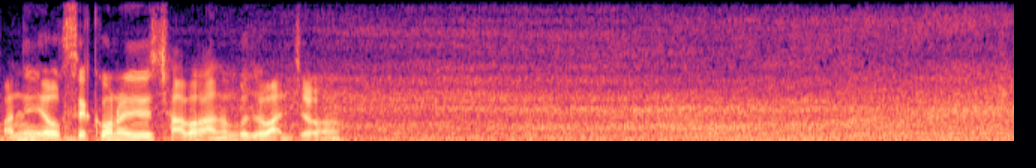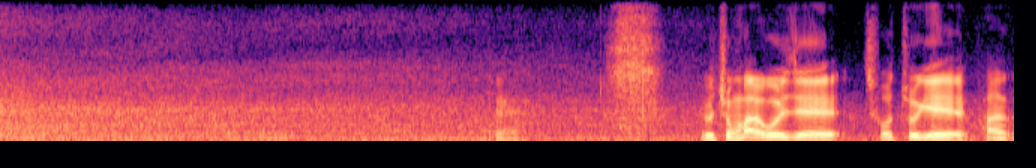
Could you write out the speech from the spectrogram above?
완전 역세권을 잡아가는 거죠, 완전. 네. 이쪽 말고 이제 저쪽에 반,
